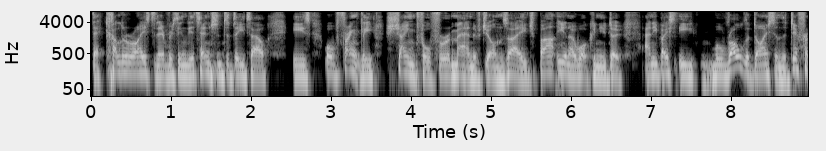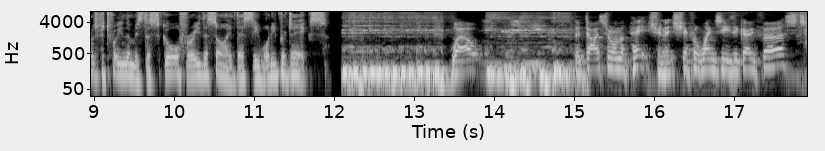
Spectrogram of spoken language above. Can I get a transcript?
They're colorized and everything. The attention to detail is well, frankly, shameful for a man of John's age. But you know what can you do? And he basically will roll the dice, and the difference between them is the score for either side. Let's see what he predicts. Well, the dice are on the pitch and it's Sheffield Wednesday to go first.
